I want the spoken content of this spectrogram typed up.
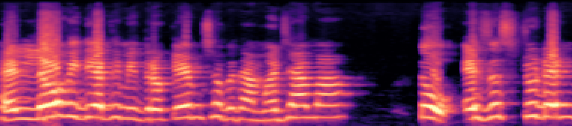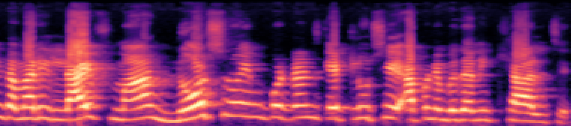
હેલો વિદ્યાર્થી મિત્રો, કેમ છો બધા? મજામાં? તો એઝ અ સ્ટુડન્ટ તમારી લાઈફમાં નોટ્સનું ઇમ્પોર્ટન્સ કેટલું છે આપણે બધાને ખ્યાલ છે.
